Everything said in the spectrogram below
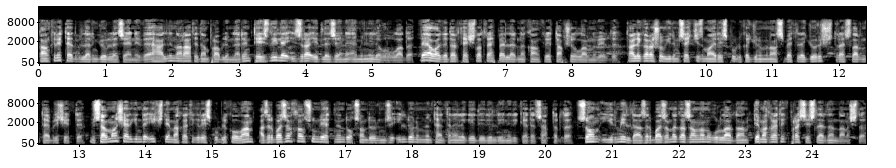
konkret tədbirlərin görüləcəyini və əhalini narahat edən problemlərin tezliklə icra ediləcəyini əminliklə vurğuladı və əlaqədar təşkilat rəhbərlərinə konkret tapşırıqlarını verdi. Talih Qaraşov 28 may Respublika günü münasibətilə görüş iştirakçılarını təbrik etdi. Müsəlman şərqində ilk demokratik respublika olan Azərbaycan Xalq Cümhuriyyətinin 94-cü il dönümünün təntənə ilə qeyd edildiyini diqqətə çatdırdı. Son 20 ildə Azərbaycanda qazanılan uğurlardan, demokratik proseslərdən danışdı.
